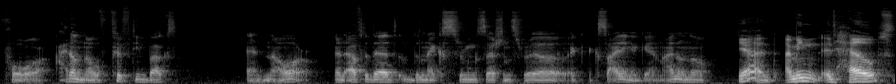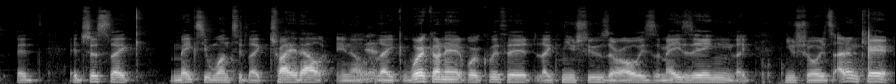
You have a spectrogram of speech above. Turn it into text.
for i don't know 15 bucks and now and after that the next swimming sessions were like, exciting again i don't know yeah, I mean, it helps. It it just like makes you want to like try it out. You know, Yeah. like work on it, work with it. Like new shoes are always amazing. Like new shorts, I don't care.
